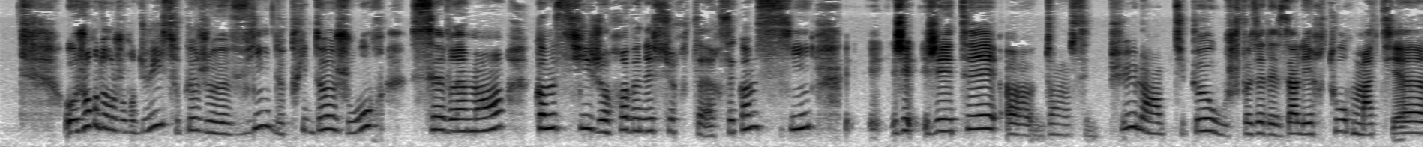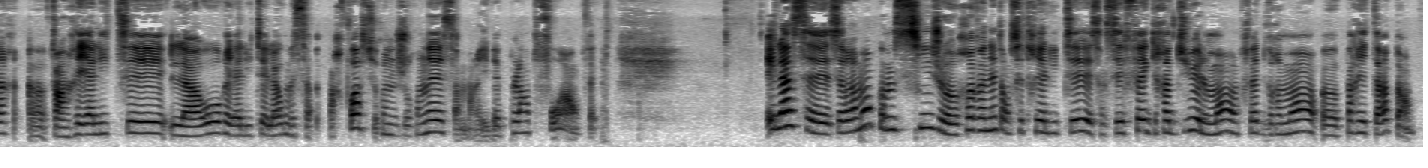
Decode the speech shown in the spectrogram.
Au jour d'aujourd'hui, ce que je vis depuis deux jours, c'est vraiment comme si je revenais sur Terre. C'est comme si j'ai été euh, dans cette bulle un petit peu où je faisais des allers-retours matière, euh, enfin réalité là-haut, réalité là-haut, mais ça, parfois sur une journée, ça m'arrivait plein de fois en fait. Et là, c'est c'est vraiment comme si je revenais dans cette réalité et ça s'est fait graduellement en fait, vraiment euh, par étapes. hein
